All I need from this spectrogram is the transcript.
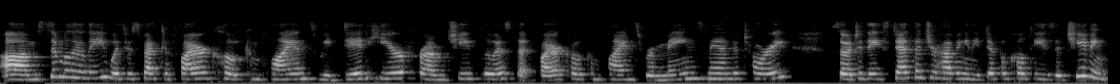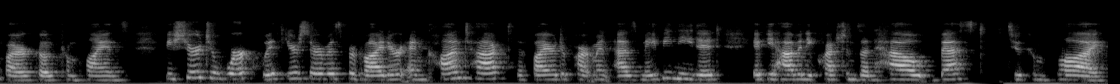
Um, similarly, with respect to fire code compliance, we did hear from Chief Lewis that fire code compliance remains mandatory. So to the extent that you're having any difficulties achieving fire code compliance, be sure to work with your service provider and contact the fire department as may be needed if you have any questions on how best to comply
